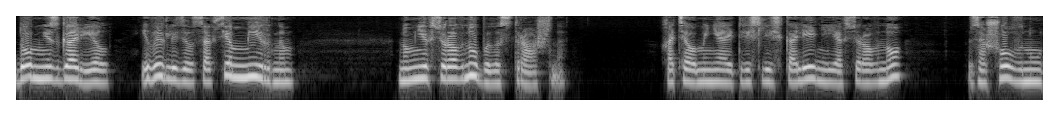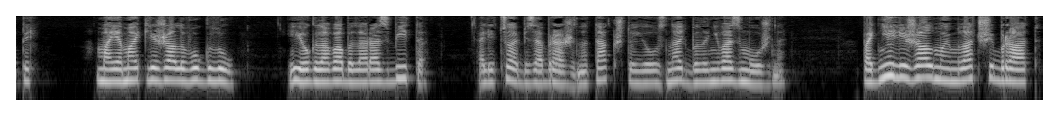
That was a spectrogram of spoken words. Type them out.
Дом не сгорел и выглядел совсем мирным, но мне все равно было страшно. Хотя у меня и тряслись колени, я все равно зашел внутрь. Моя мать лежала в углу. Ее голова была разбита, а лицо обезображено так, что ее узнать было невозможно. Под ней лежал мой младший брат.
